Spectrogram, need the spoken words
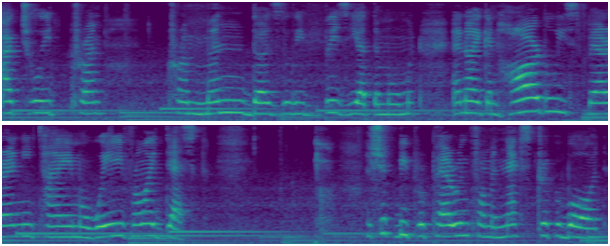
actually trying tremendously busy at the moment and I can hardly spare any time away from my desk. I should be preparing for my next trip abroad.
